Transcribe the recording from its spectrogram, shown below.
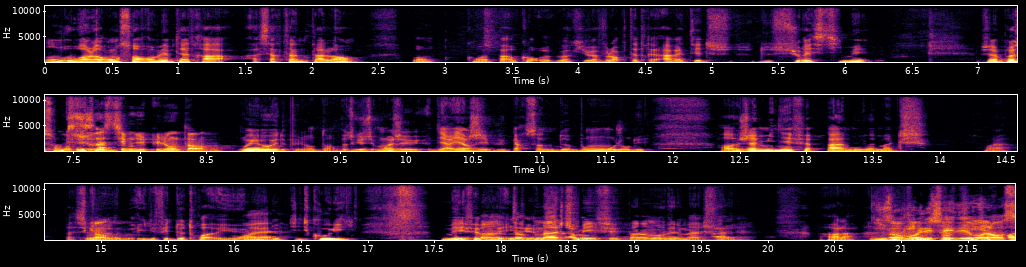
ou alors on s'en remet peut-être à, certains talents, bon, qu'on va pas, qu'il va falloir peut-être arrêter de, de surestimer. J'ai l'impression que c'est ça. estime depuis longtemps. Hein. Oui, oui, depuis longtemps. Parce que moi, j'ai derrière, j'ai vu personne de bon aujourd'hui. Alors, Jaminet fait pas un mauvais match. Voilà. Parce qu'il fait deux, trois, deux petites couilles. Mais il fait pas un top match, mais il fait pas un mauvais match. Voilà. Au moins, il essaye des relances.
